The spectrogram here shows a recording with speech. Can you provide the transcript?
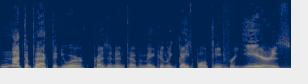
Not the fact that you were president of a Major League Baseball team for years,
